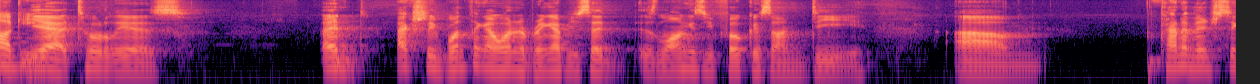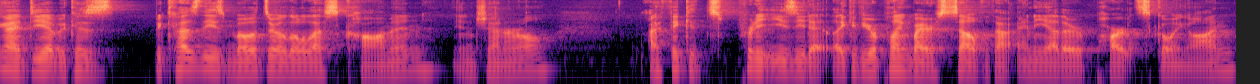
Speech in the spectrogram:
Foggy. Yeah, it totally is. And actually, one thing I wanted to bring up, you said as long as you focus on D, um, kind of interesting idea because because these modes are a little less common in general. I think it's pretty easy to like if you were playing by yourself without any other parts going on,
